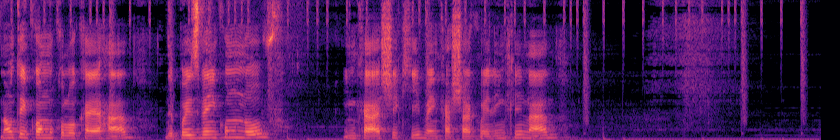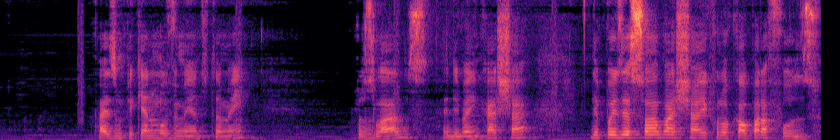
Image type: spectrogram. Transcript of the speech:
Não tem como colocar errado. Depois vem com um novo, encaixa aqui, vai encaixar com ele inclinado. Faz um pequeno movimento também para os lados, ele vai encaixar. Depois é só abaixar e colocar o parafuso.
